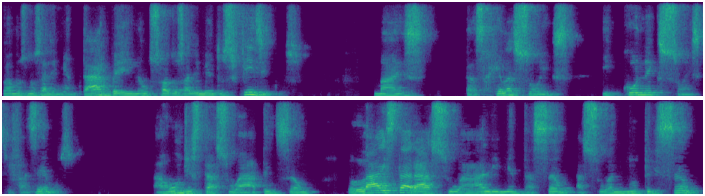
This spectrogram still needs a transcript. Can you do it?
Vamos nos alimentar bem, não só dos alimentos físicos, mas das relações e conexões que fazemos. Aonde está sua atenção, lá estará a sua alimentação, a sua nutrição.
